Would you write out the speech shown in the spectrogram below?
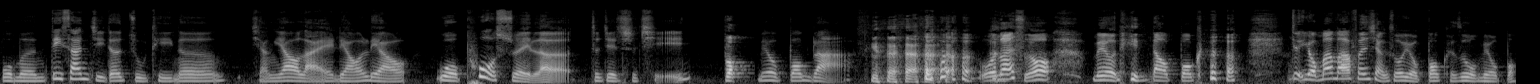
我们第三集的主题呢，想要来聊聊我破水了这件事情。崩，没有崩啦。我那时候没有听到崩，就有妈妈分享说有崩，可是我没有崩。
